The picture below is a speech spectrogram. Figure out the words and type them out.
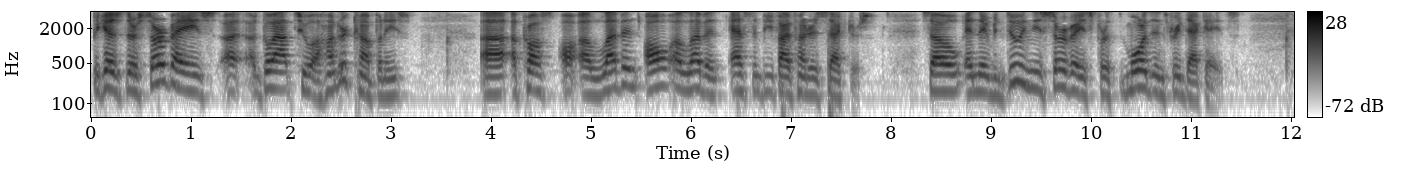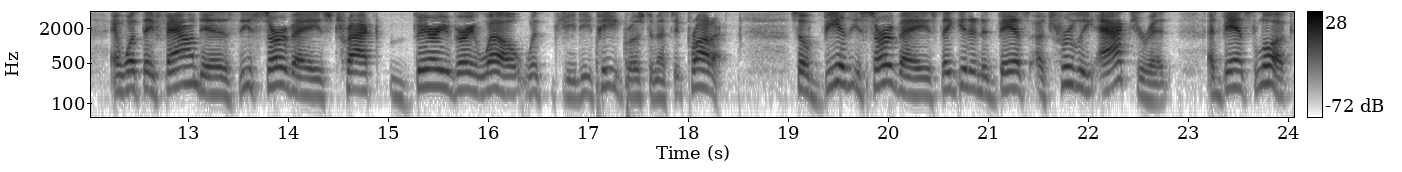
because their surveys uh, go out to 100 companies uh, across all 11 all 11 S and P 500 sectors. So, and they've been doing these surveys for more than three decades. And what they found is these surveys track very, very well with GDP, gross domestic product. So via these surveys, they get an advance, a truly accurate advanced look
